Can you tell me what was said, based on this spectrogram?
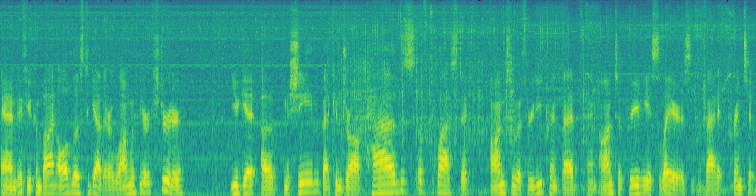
And if you combine all of those together along with your extruder, you get a machine that can draw paths of plastic onto a 3D print bed and onto previous layers that it printed.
